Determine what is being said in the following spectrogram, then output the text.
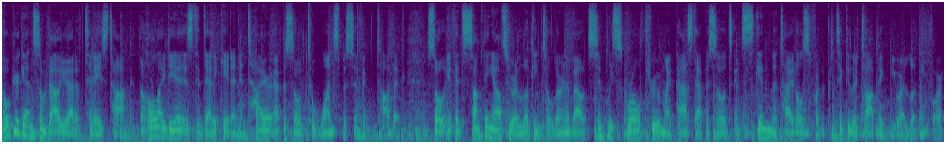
I hope you're getting some value out of today's talk. The whole idea is to dedicate an entire episode to one specific topic. So if it's something else you are looking to learn about, simply scroll through my past episodes and skim the titles for the particular topic you are looking for.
